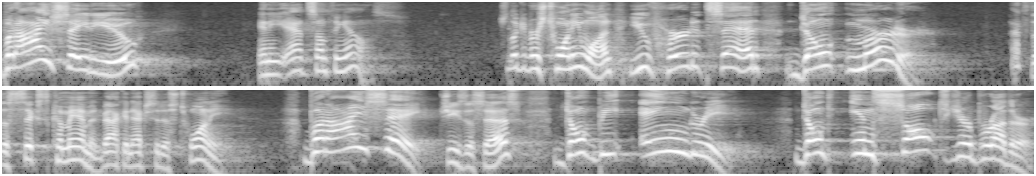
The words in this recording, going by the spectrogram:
But I say to you, and he adds something else. So look at verse 21. You've heard it said, Don't murder. That's the sixth commandment back in Exodus 20. But I say, Jesus says, don't be angry. Don't insult your brother.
